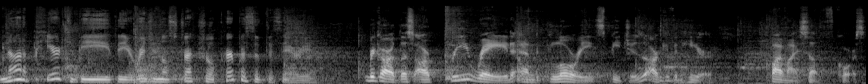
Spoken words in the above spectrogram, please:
not appear to be the original structural purpose of this area. Regardless, our pre raid and glory speeches are given here. By myself, of course.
